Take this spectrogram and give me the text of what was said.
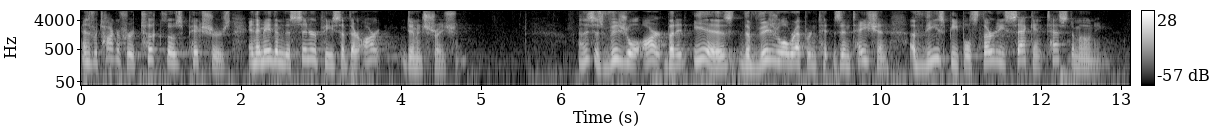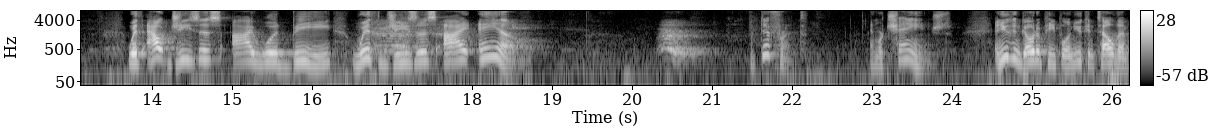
And the photographer took those pictures and they made them the centerpiece of their art demonstration. Now, this is visual art, but it is the visual representation of these people's 30 second testimony. Without Jesus, I would be. With Jesus, I am. We're different and we're changed. And you can go to people and you can tell them,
